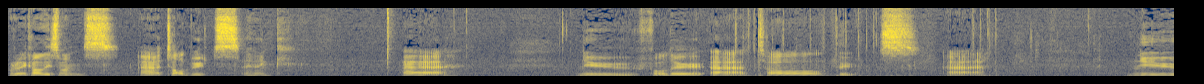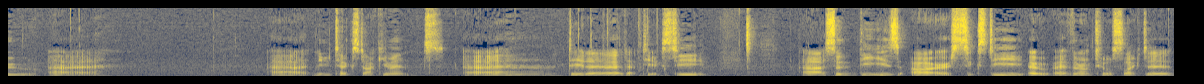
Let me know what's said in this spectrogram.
What do they call these ones? Uh, tall boots, I think. Uh, new folder, uh, tall boots. New uh, uh, new text document. Uh, data.txt. Uh, so these are 60. Oh, I have the wrong tool selected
